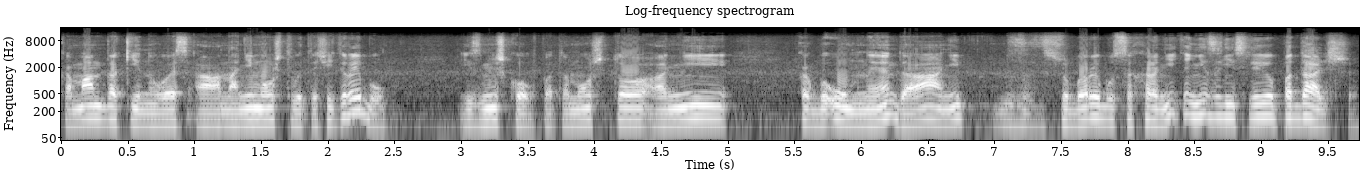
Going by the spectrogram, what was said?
команда кинулась, а она не может вытащить рыбу из мешков, потому что они как бы умные, да, они, чтобы рыбу сохранить, они занесли ее подальше.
